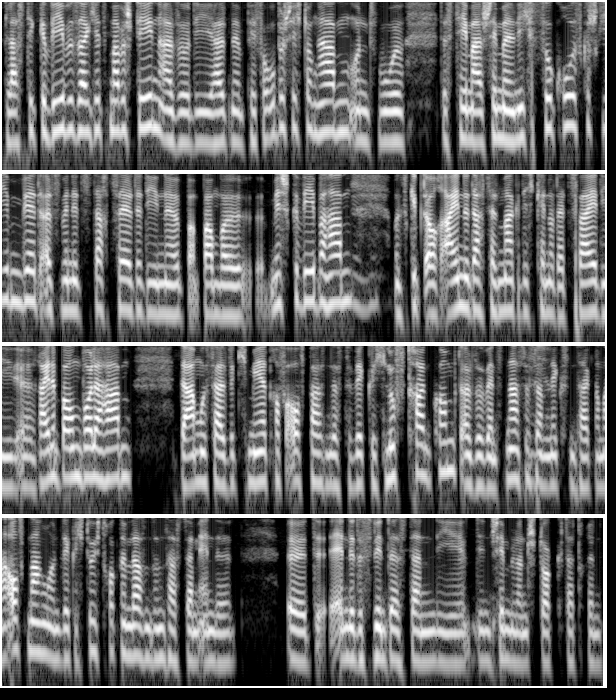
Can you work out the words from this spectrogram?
Plastikgewebe, sage ich jetzt mal, bestehen, also die halt eine PVO-Beschichtung haben und wo das Thema Schimmel nicht so groß geschrieben wird, als wenn jetzt Dachzelte, die eine Baumwoll-Mischgewebe haben. Mhm. Und es gibt auch eine Dachzeltmarke, die ich kenne, oder zwei, die äh, reine Baumwolle haben. Da musst du halt wirklich mehr drauf aufpassen, dass du wirklich Luft dran kommt. Also wenn es nass ist, ja. am nächsten Tag nochmal aufmachen und wirklich durchtrocknen lassen, sonst hast du am Ende, äh, Ende des Winters dann die, den Schimmel und Stock da drin.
